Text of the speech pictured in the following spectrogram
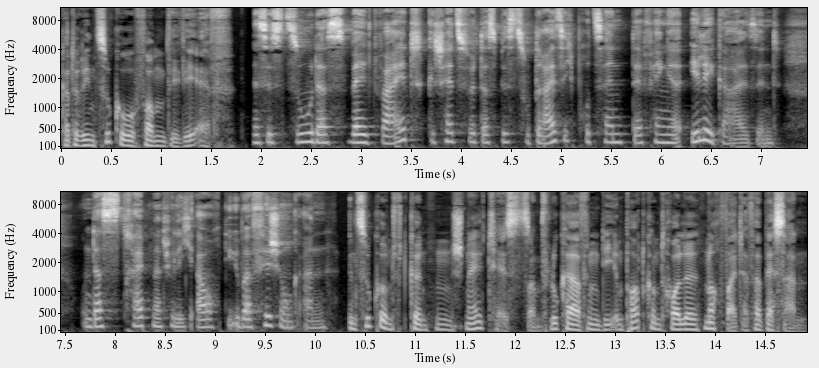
Katharin Zuckow vom WWF. Es ist so, dass weltweit geschätzt wird, dass bis zu 30 Prozent der Fänge illegal sind. Und das treibt natürlich auch die Überfischung an. In Zukunft könnten Schnelltests am Flughafen die Importkontrolle noch weiter verbessern.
